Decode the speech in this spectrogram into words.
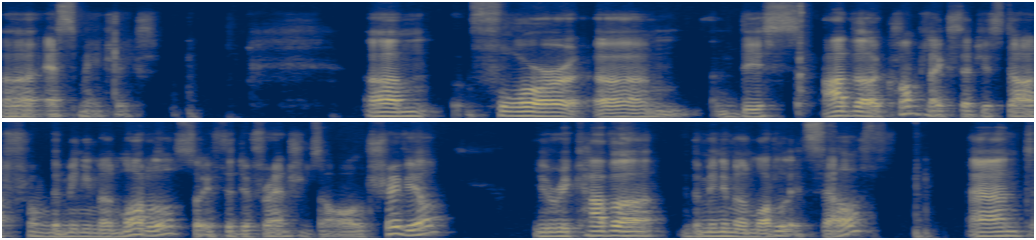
uh, S matrix. Um, for um, this other complex that you start from the minimal model, so if the differentials are all trivial, you recover the minimal model itself. And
